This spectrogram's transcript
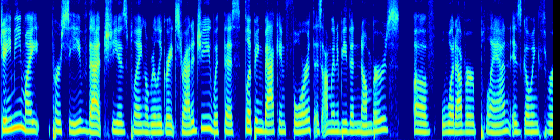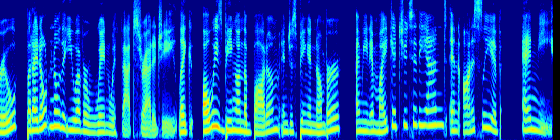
Jamie might perceive that she is playing a really great strategy with this flipping back and forth as I'm going to be the numbers of whatever plan is going through. But I don't know that you ever win with that strategy. Like always being on the bottom and just being a number. I mean, it might get you to the end. And honestly, if any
